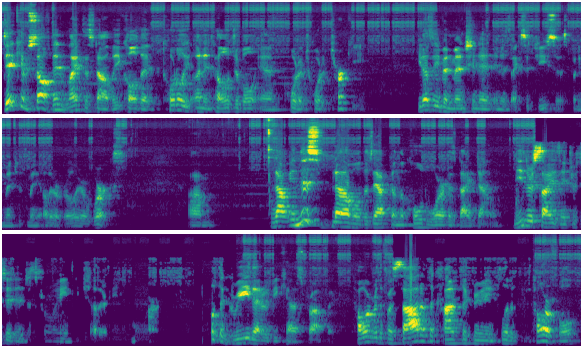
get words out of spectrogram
Dick himself didn't like this novel. He called it totally unintelligible and quote unquote turkey. He doesn't even mention it in his exegesis, but he mentions many other earlier works. Um, now, in this novel, the Zap gun, the Cold War has died down. Neither side is interested in destroying each other anymore. Both agree that it would be catastrophic. However, the facade of the conflict remaining politically powerful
